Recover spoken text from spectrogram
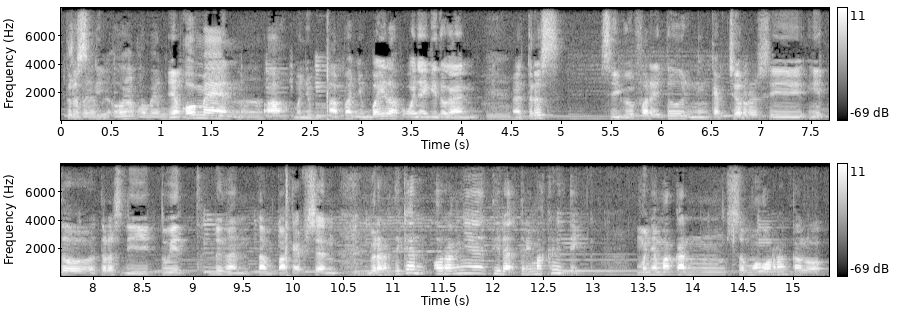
terus Siapa di yang, bilang? oh yang komen yang komen Hmm. ah menyeb- apa nyebay lah pokoknya gitu kan Hmm. nah terus si Gofar itu capture si itu terus di tweet dengan tanpa caption berarti kan orangnya tidak terima kritik menyamakan semua orang kalau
